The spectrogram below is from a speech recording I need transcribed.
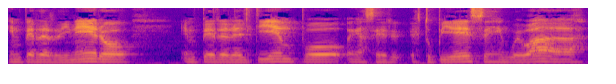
en perder dinero, en perder el tiempo, en hacer estupideces, en huevadas.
